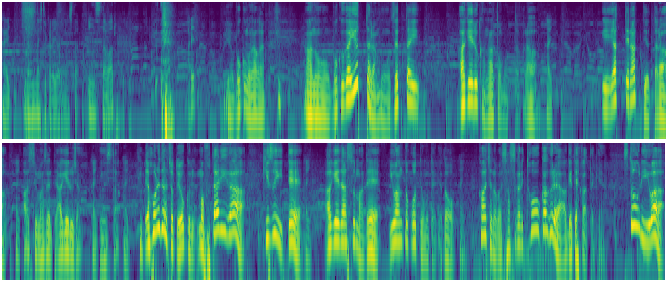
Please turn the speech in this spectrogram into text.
はい。いろんな人から言われました。インスタはって。あれ？いや僕もだから あの僕が言ったらもう絶対あげるかなと思ったから、はい、やってなって言ったら、はい、あすいませんってあげるじゃん、はい、インスタ、はい、いやこれではちょっとよくもう2人が気づいて、あげ出すまで言わんとこって思ったけど、はい、母ちゃんの場合さすがに10日ぐらいあげてなかったっけストーリーは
